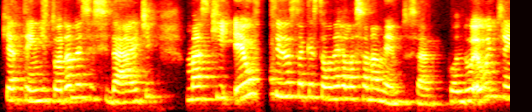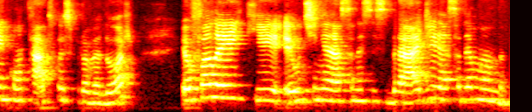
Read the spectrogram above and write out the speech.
que atende toda a necessidade, mas que eu fiz essa questão de relacionamento, sabe? Quando eu entrei em contato com esse provedor, eu falei que eu tinha essa necessidade e essa demanda.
